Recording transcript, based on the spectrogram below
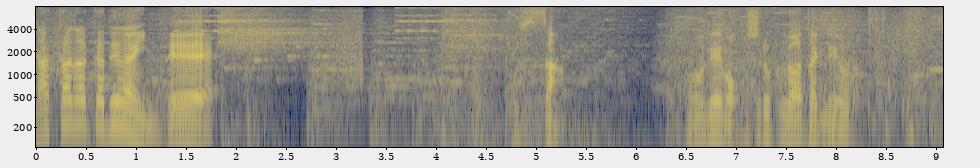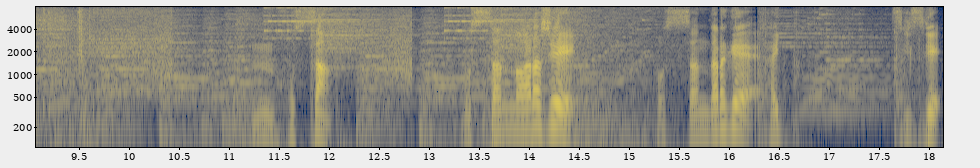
なかなか出ないんで、星3。このゲームは星6が当たりのようだ。うん、星3。星3の嵐星3だらけはい次次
